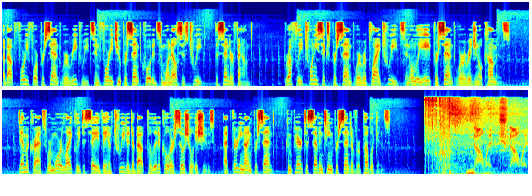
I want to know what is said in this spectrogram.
about 44% were retweets and 42% quoted someone else's tweet, the sender found. Roughly 26% were reply tweets and only 8% were original comments. Democrats were more likely to say they have tweeted about political or social issues, at 39%, compared to 17% of Republicans. Knowledge. Knowledge.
